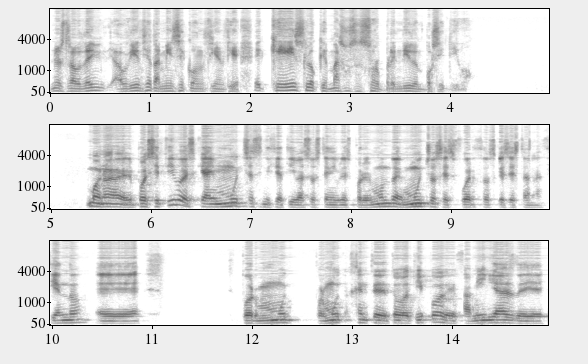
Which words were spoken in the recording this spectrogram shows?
nuestra audiencia también se conciencie. Eh, ¿Qué es lo que más os ha sorprendido en positivo? Bueno, el positivo es que hay muchas iniciativas sostenibles por el mundo, hay muchos esfuerzos que se están haciendo eh, por, por gente de todo tipo, de familias, de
